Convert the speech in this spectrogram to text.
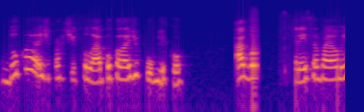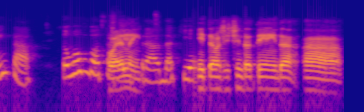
do colégio particular para o colégio público. Agora a diferença vai aumentar. Então vamos botar para daqui. Então a gente ainda tem ainda a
